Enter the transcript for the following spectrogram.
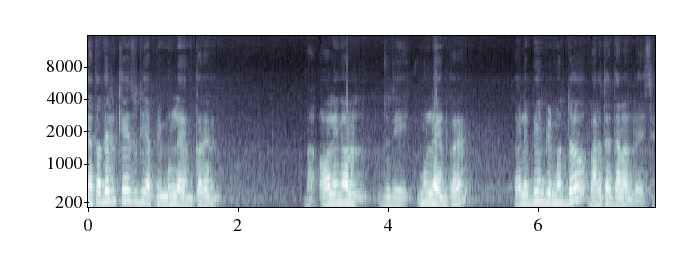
নেতাদেরকে যদি আপনি মূল্যায়ন করেন বা অল ইন অল যদি মূল্যায়ন করেন, তাহলে বিএনপির মধ্যেও ভারতের দালাল রয়েছে।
